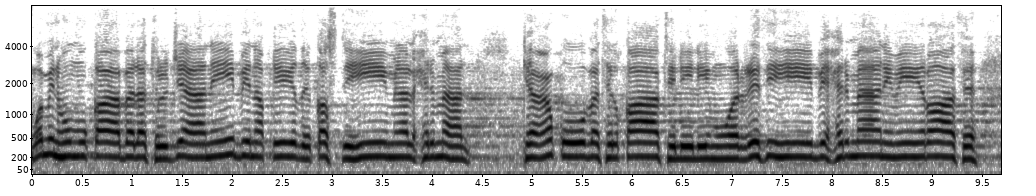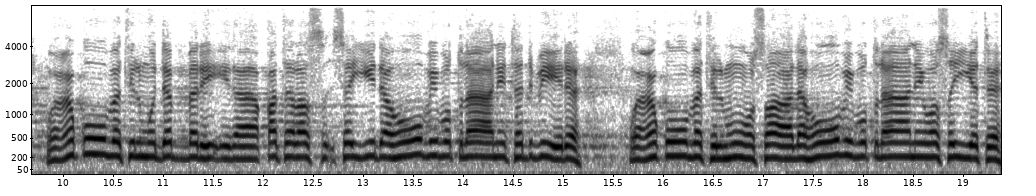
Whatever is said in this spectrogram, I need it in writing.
ومنه مقابلة الجاني بنقيض قصده من الحرمان كعقوبة القاتل لمورثه بحرمان ميراثه وعقوبة المدبر إذا قتل سيده ببطلان تدبيره وعقوبة الموصى له ببطلان وصيته.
